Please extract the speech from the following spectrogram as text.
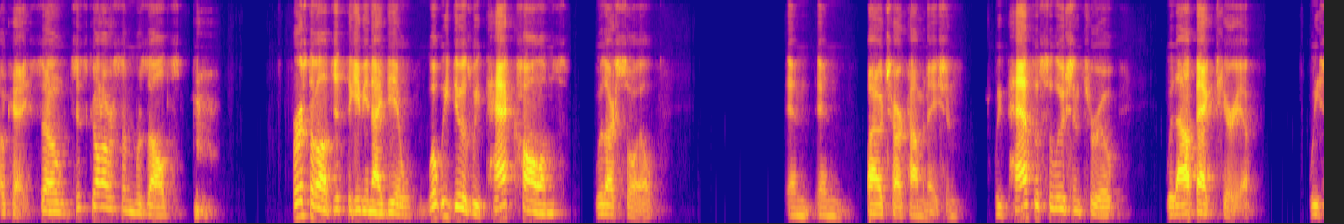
Okay, so just going over some results. First of all, just to give you an idea, what we do is we pack columns with our soil and, and biochar combination. We pass the solution through without bacteria. We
